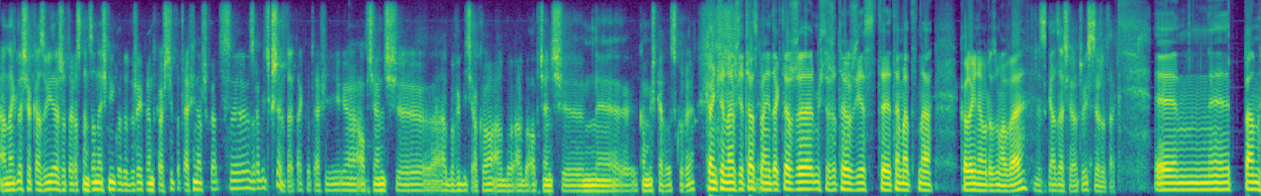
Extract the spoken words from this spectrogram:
a nagle się okazuje, że to rozpędzone śmigło do dużej prędkości potrafi na przykład e, zrobić krzywdę, tak, potrafi obciąć albo wybić oko, albo, albo obciąć komuś kawał skóry. Kończy nam się czas, panie doktorze. Myślę, że to już jest temat na kolejną rozmowę. Zgadza się, oczywiście, że tak. Pan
